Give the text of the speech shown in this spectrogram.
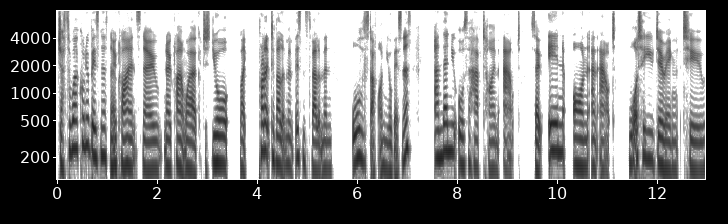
just to work on your business, no clients, no no client work, just your like product development, business development, all the stuff on your business. And then you also have time out. So in, on, and out. What are you doing to,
